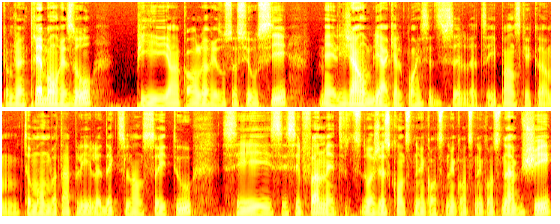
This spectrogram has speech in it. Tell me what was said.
comme j'ai un très bon réseau, puis encore là, réseaux sociaux aussi, Mais les gens oublient à quel point c'est difficile. Là, ils pensent que comme tout le monde va t'appeler dès que tu lances ça et tout. C'est, c'est, le fun, mais tu, dois juste continuer, continuer, continuer, continuer à bûcher.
